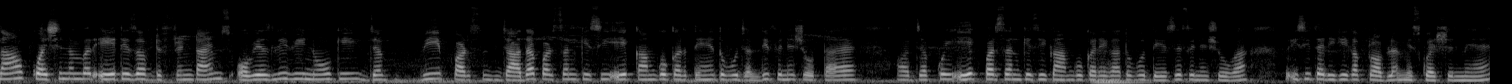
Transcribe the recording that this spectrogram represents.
Now question number eight is of different times obviously we know कि जब भी पर्सन ज़्यादा पर्सन किसी एक काम को करते हैं तो वो जल्दी फिनिश होता है। और जब कोई एक पर्सन किसी काम को करेगा तो वो देर से फिनिश होगा। तो इसी तरीके का प्रॉब्लम इस क्वेश्चन में है।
